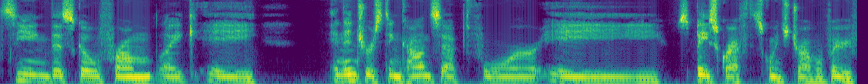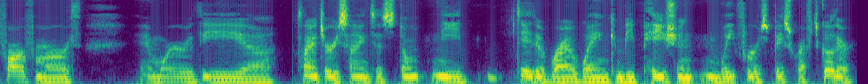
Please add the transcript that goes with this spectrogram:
seeing this go from like a an interesting concept for a spacecraft that's going to travel very far from Earth, and where the uh, planetary scientists don't need data right away and can be patient and wait for a spacecraft to go there,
